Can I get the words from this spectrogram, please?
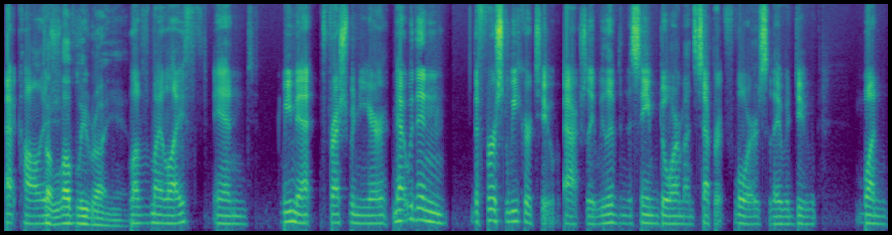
at college, The lovely Ryan. love of my life, and we met freshman year. Met within the first week or two. Actually, we lived in the same dorm on separate floors, so they would do one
